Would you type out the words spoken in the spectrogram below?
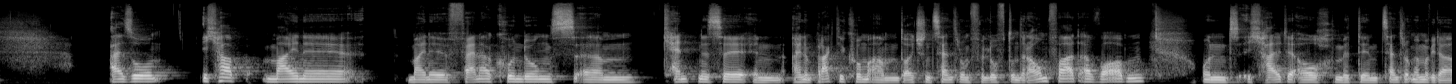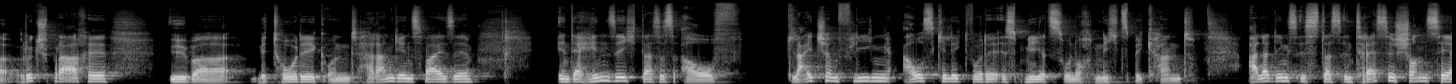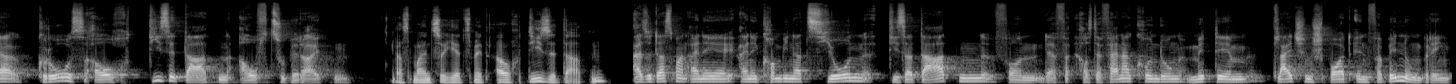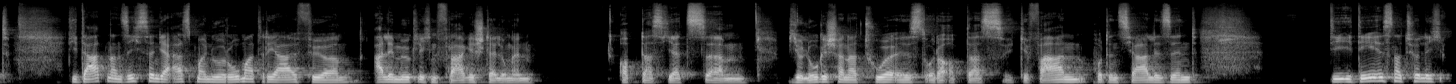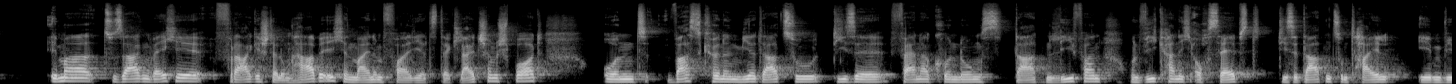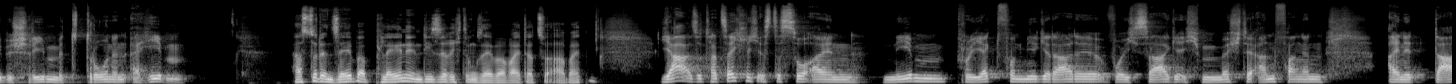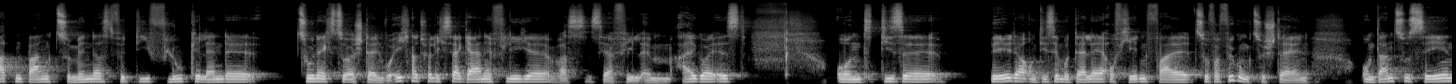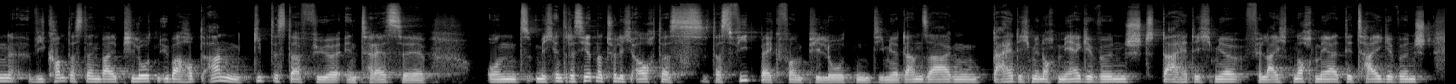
Also ich habe meine, meine Fernerkundungskenntnisse ähm, in einem Praktikum am Deutschen Zentrum für Luft- und Raumfahrt erworben. Und ich halte auch mit dem Zentrum immer wieder Rücksprache über Methodik und Herangehensweise in der Hinsicht, dass es auf Gleitschirmfliegen ausgelegt wurde, ist mir jetzt so noch nichts bekannt. Allerdings ist das Interesse schon sehr groß, auch diese Daten aufzubereiten. Was meinst du jetzt mit auch diese Daten? Also, dass man eine, eine Kombination dieser Daten von der, aus der Fernerkundung mit dem Gleitschirmsport in Verbindung bringt. Die Daten an sich sind ja erstmal nur Rohmaterial für alle möglichen Fragestellungen ob das jetzt ähm, biologischer Natur ist oder ob das Gefahrenpotenziale sind. Die Idee ist natürlich immer zu sagen, welche Fragestellung habe ich, in meinem Fall jetzt der Gleitschirmsport, und was können mir dazu diese Fernerkundungsdaten liefern und wie kann ich auch selbst diese Daten zum Teil eben wie beschrieben mit Drohnen erheben. Hast du denn selber Pläne in diese Richtung selber weiterzuarbeiten? Ja, also tatsächlich ist das so ein Nebenprojekt von mir gerade, wo ich sage, ich möchte anfangen, eine Datenbank zumindest für die Fluggelände zunächst zu erstellen, wo ich natürlich sehr gerne fliege, was sehr viel im Allgäu ist. Und diese Bilder und diese Modelle auf jeden Fall zur Verfügung zu stellen, um dann zu sehen, wie kommt das denn bei Piloten überhaupt an? Gibt es dafür Interesse? Und mich interessiert natürlich auch das, das Feedback von Piloten, die mir dann sagen, da hätte ich mir noch mehr gewünscht, da hätte ich mir vielleicht noch mehr Detail gewünscht.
